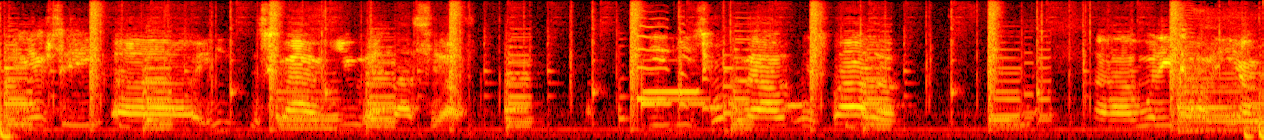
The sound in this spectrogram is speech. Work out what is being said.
And MC, uh, he described you and myself. He, he spoke about his father, uh, what he taught him.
